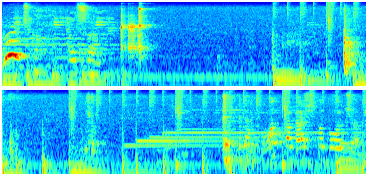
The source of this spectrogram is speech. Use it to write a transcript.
Ручку большую. Так, вот пока что получилось.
